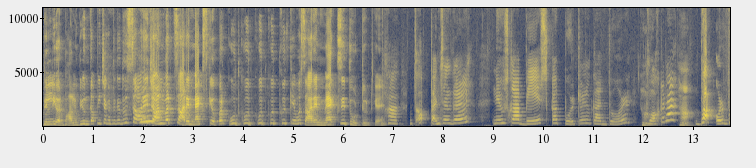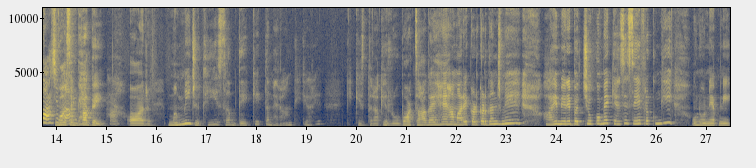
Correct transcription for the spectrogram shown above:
बिल्ली और भालू भी उनका पीछा करते थे। तो सारे जानवर सारे मैक्स के ऊपर कूद कूद कूद कूद कूद के वो सारे मैक्स ही टूट टूट गए। हाँ तो पेंसिल गर्ल ने उसका बेस का पोर्टल का डोर ड्रॉ करा हाँ। बा- और वहाँ से वहाँ से भाग गई। हाँ। और मम्मी जो थी ये सब देख के एकदम हैरान थी कि अरे कि किस तरह के रोबोट्स आ गए हैं हमारे कड़कड़गंज में। हाय मेरे बच्चों को मैं कैसे सेफ़ रखूँगी? उन्होंने अपनी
